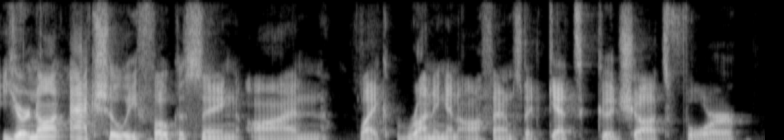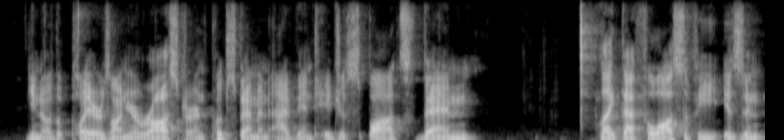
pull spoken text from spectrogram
you're not actually focusing on like running an offense that gets good shots for you know the players on your roster and puts them in advantageous spots then like that philosophy isn't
